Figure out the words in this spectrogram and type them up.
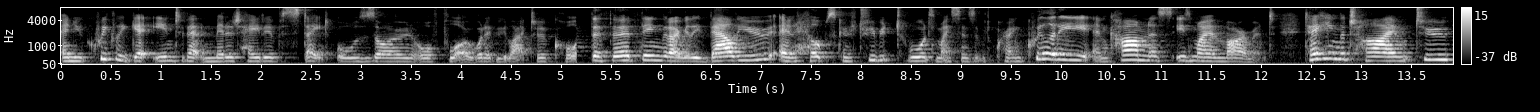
and you quickly get into that meditative state or zone or flow, whatever you like to call it. The third thing that I really value and helps contribute towards my sense of tranquility and calmness is my environment. Taking the time to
